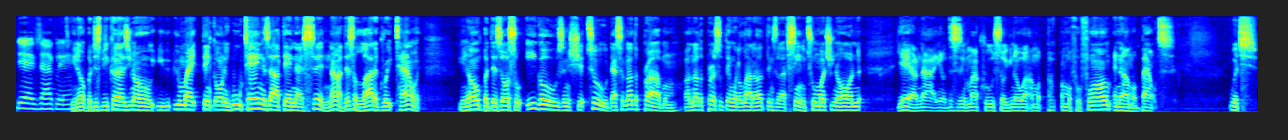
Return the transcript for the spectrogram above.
Yeah, exactly. You know, but just because, you know, you, you might think only Wu Tang is out there and that's it. Nah, there's a lot of great talent. You know, but there's also egos and shit too. That's another problem. Another personal thing with a lot of other things that I've seen. Too much, you know, yeah, nah, you know, this isn't my crew, so you know what, I'm a, I'm a perform and I'm a bounce. Which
